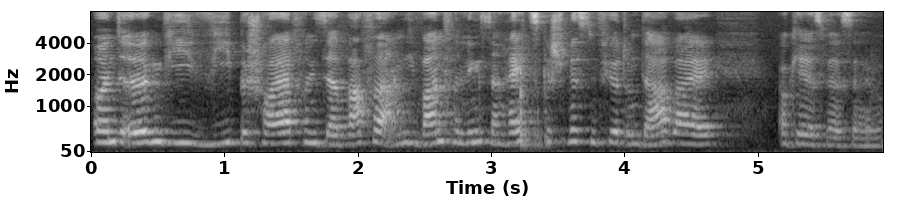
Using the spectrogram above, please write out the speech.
und irgendwie wie bescheuert von dieser Waffe an die Wand von links nach rechts geschmissen führt und dabei... Okay, das wäre dasselbe.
